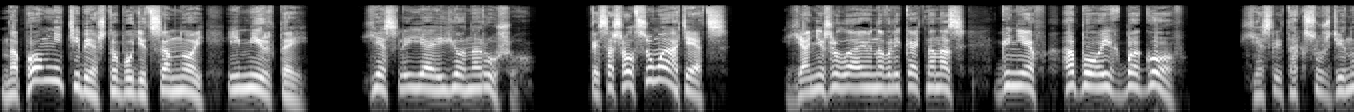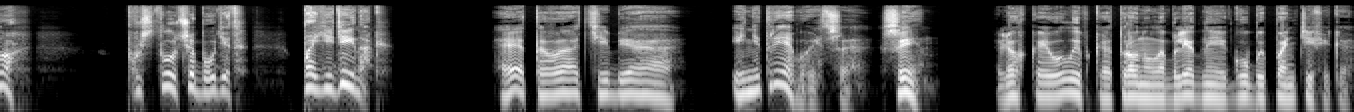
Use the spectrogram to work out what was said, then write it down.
Напомнить тебе, что будет со мной и Миртой, если я ее нарушу. Ты сошел с ума, отец! Я не желаю навлекать на нас гнев обоих богов. Если так суждено, пусть лучше будет поединок. «Этого от тебя и не требуется, сын». Легкая улыбка тронула бледные губы понтифика.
